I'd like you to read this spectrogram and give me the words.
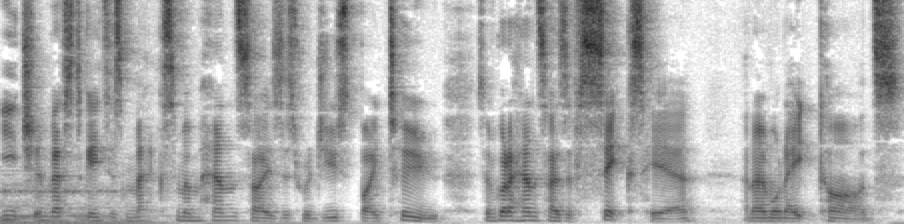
Each investigator's maximum hand size is reduced by two. So I've got a hand size of six here, and I'm on eight cards.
